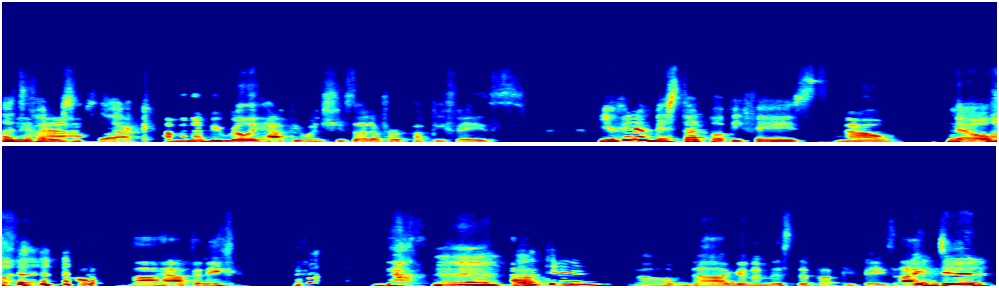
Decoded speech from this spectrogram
Let's cut her some slack. I'm gonna be really happy when she's out of her puppy phase. You're gonna miss that puppy phase. No, No. no, not happening. okay. no. I'm not gonna miss the puppy phase. I did.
